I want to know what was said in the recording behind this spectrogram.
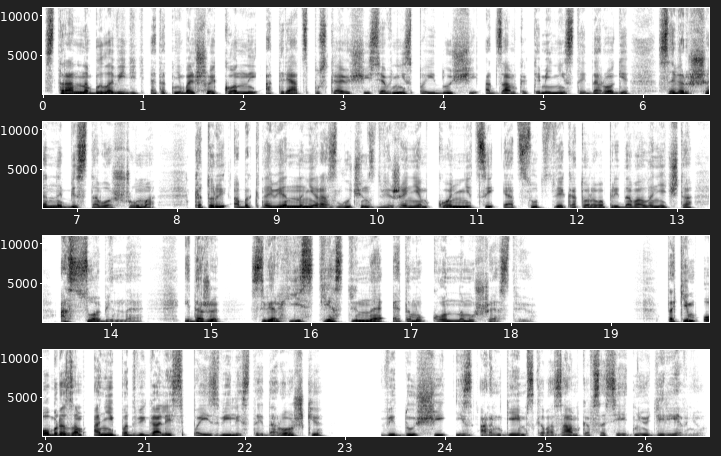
Странно было видеть этот небольшой конный отряд, спускающийся вниз по идущей от замка каменистой дороге, совершенно без того шума, который обыкновенно не разлучен с движением конницы и отсутствие которого придавало нечто особенное и даже сверхъестественное этому конному шествию. Таким образом, они подвигались по извилистой дорожке, ведущей из Арнгеймского замка в соседнюю деревню,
